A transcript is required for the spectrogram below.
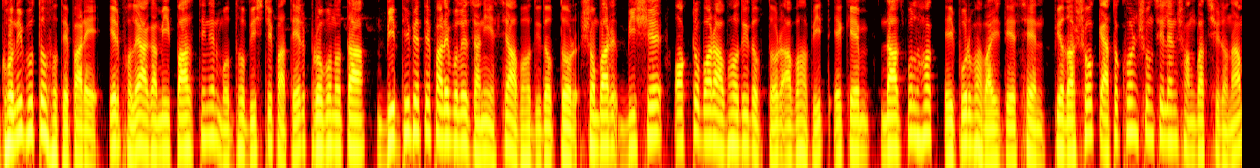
ঘনীভূত হতে পারে। এর ফলে আগামী পাঁচ দিনের মধ্যে বৃষ্টিপাতের প্রবণতা বৃদ্ধি পেতে পারে বলে জানিয়েছে আবহাওয়া অধিদপ্তর। সোমবার বিশে অক্টোবর আবহাওয়া অধিদপ্তর আবহাওয়াবিদ এ কে এম নাজমুল হক এই পূর্বাভাস দিয়েছেন। প্রিয় দর্শক, এতক্ষণ শুনছিলেন সংবাদ শিরোনাম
